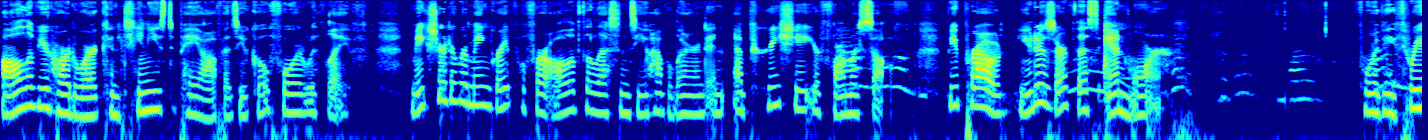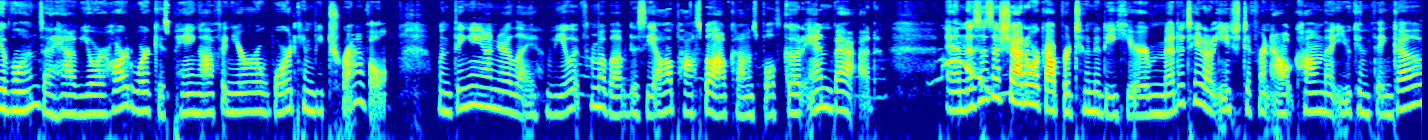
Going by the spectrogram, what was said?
All of your hard work continues to pay off as you go forward with life. Make sure to remain grateful for all of the lessons you have learned and appreciate your former self. Be proud. You deserve this and more. For the Three of Wands, I have your hard work is paying off and your reward can be travel. When thinking on your life, view it from above to see all possible outcomes, both good and bad. And this is a shadow work opportunity here. Meditate on each different outcome that you can think of.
